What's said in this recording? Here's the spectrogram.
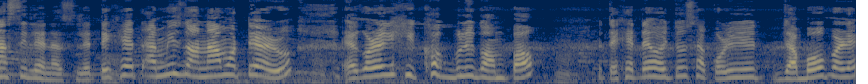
নাছিলে নাছিলে তেখেত আমি জনামতে আৰু এগৰাকী শিক্ষক বুলি গম পাওঁ। তেখেতে হয়তো চাকৰিত যাবও পাৰে।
